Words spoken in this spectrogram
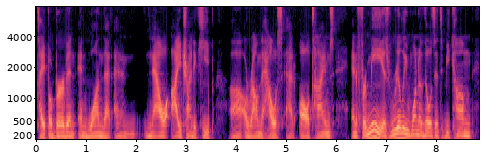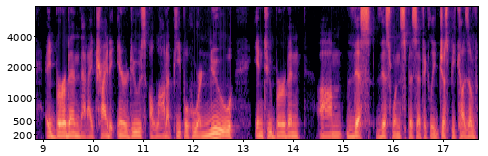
type of bourbon and one that and now I try to keep uh, around the house at all times. And for me is really one of those that's become a bourbon that I try to introduce a lot of people who are new into bourbon. Um, this this one specifically, just because of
